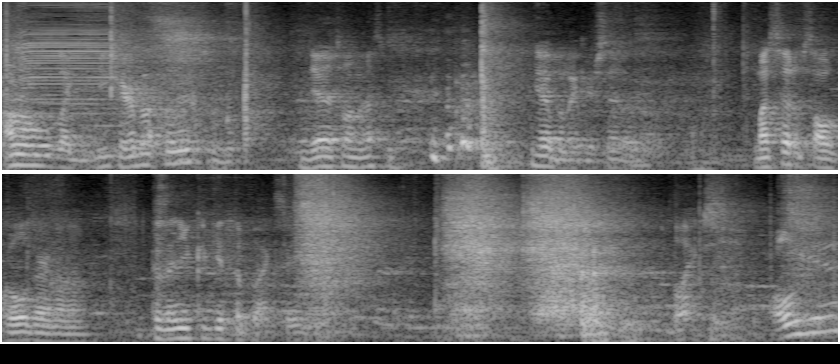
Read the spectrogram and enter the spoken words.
I don't know. Like, do you care about colors? Yeah, that's what I'm asking. Yeah, but like your setup. My setup's all gold right now. Because then you could get the black sage. Blacks. Oh yeah.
